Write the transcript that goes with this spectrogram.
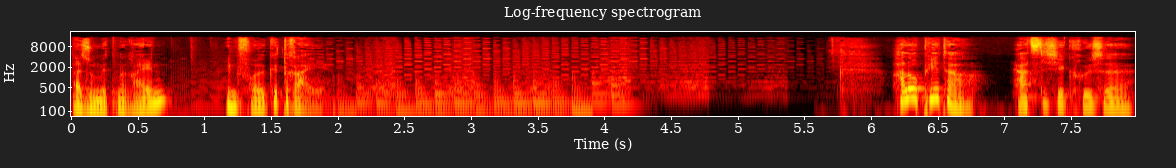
Also mitten rein in Folge 3. Hallo Peter, Herzliche Grüße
